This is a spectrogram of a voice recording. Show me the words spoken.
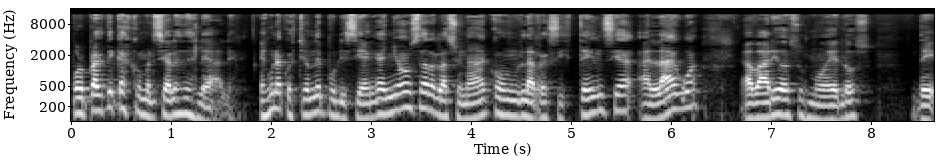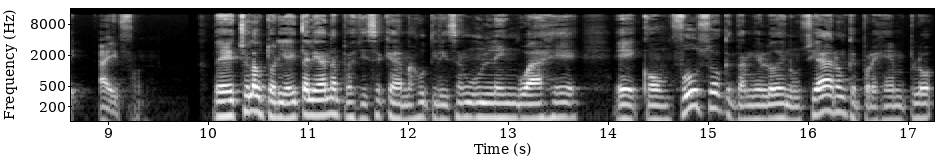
por prácticas comerciales desleales. Es una cuestión de publicidad engañosa relacionada con la resistencia al agua a varios de sus modelos de iPhone. De hecho, la autoridad italiana pues dice que además utilizan un lenguaje eh, confuso, que también lo denunciaron, que por ejemplo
